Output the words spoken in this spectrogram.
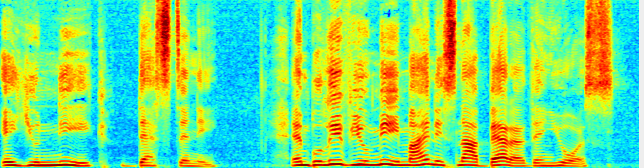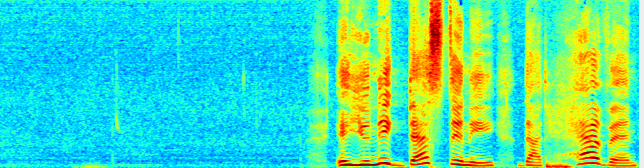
a unique destiny. And believe you me, mine is not better than yours. A unique destiny that heaven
